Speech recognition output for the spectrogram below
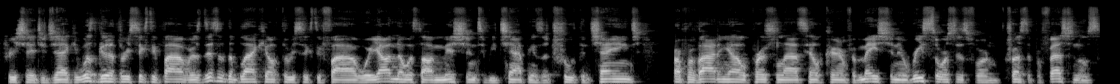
Appreciate you, Jackie. What's good, 365ers? This is the Black Health 365, where y'all know it's our mission to be champions of truth and change by providing y'all with personalized healthcare information and resources for trusted professionals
